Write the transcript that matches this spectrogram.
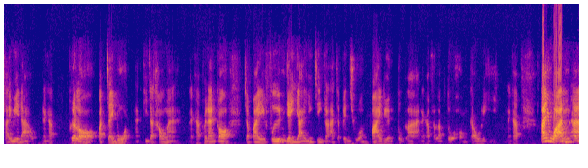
ไซด์เวย์ดาวนะครับ เพื่อรอปัจจัยบวกอะ ที่จะเข้ามานะครับเพราะฉะนั้นก็จะไปฟื้นใหญ่ ๆ จริง ๆ ก็อาจจะเป็นช่วงปลายเดือนตุลานะครับสำหรับตัวของเกาหลีนะครับไต้หวันอะ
